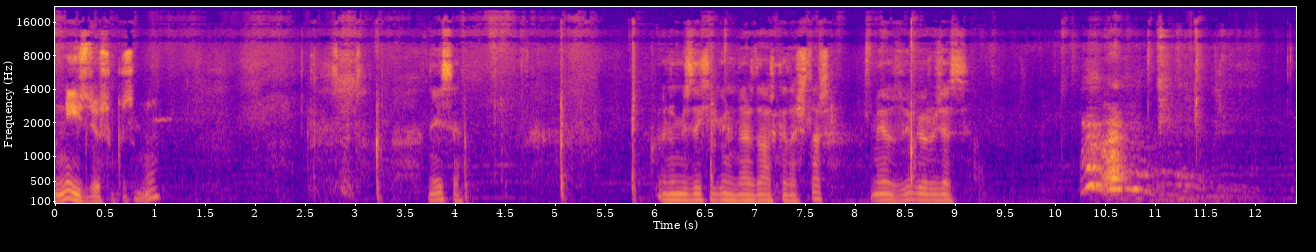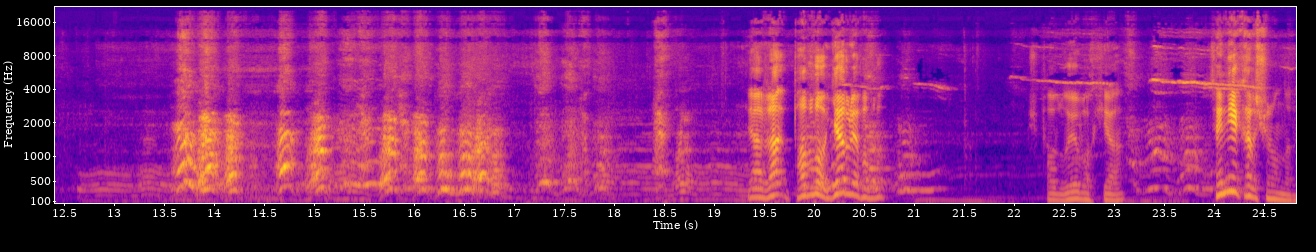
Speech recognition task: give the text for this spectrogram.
Ne izliyorsun kızım? Hı? Neyse. Önümüzdeki günlerde arkadaşlar mevzuyu göreceğiz. Ya Pablo gel buraya Pablo. Şu Pablo'ya bak ya. Sen niye karışıyorsun onlara?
